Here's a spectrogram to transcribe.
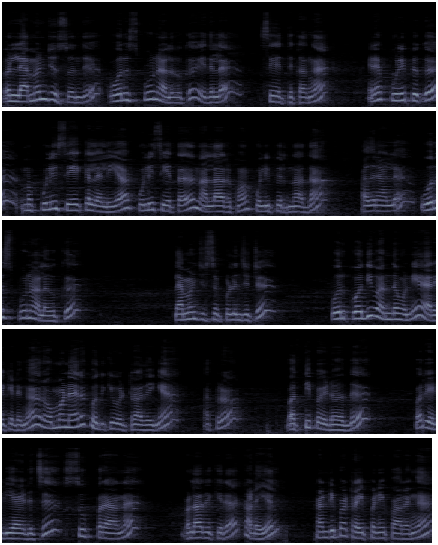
ஒரு லெமன் ஜூஸ் வந்து ஒரு ஸ்பூன் அளவுக்கு இதில் சேர்த்துக்கோங்க. ஏன்னா புளிப்புக்கு நம்ம புளி சேர்க்கலை இல்லையா? புளி சேர்த்தா தான் நல்லாயிருக்கும் புளிப்பு இருந்தால் தான். அதனால் ஒரு ஸ்பூன் அளவுக்கு லெமன் ஜூஸை புழிஞ்சிட்டு ஒரு கொதி வந்தவுடனே இறக்கிடுங்க ரொம்ப நேரம் கொதிக்க விட்டுறாதீங்க. அப்புறம் வத்தி போயிடும் அது. இப்போ ரெடி ஆகிடுச்சு சூப்பரான வளர்க்கிற கடையல். கண்டிப்பாக ட்ரை பண்ணி பாருங்கள்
